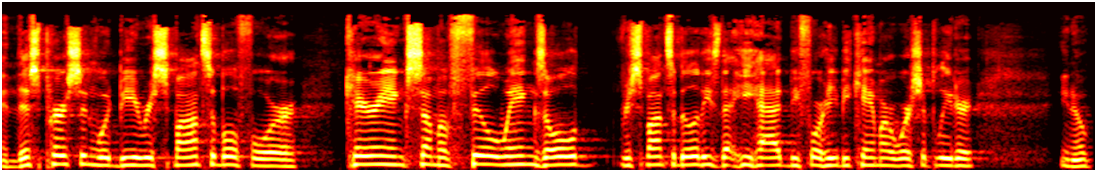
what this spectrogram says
And this person would be responsible for carrying some of Phil Wing's old responsibilities that he had before he became our worship leader. You know,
